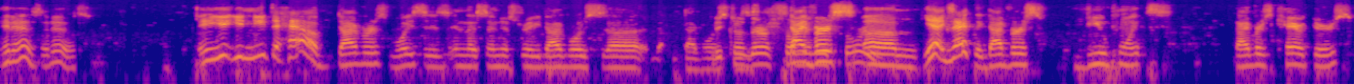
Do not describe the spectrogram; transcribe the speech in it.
It is. It is. And you, you need to have diverse voices in this industry, diverse, uh, diverse because there are so diverse, um, yeah, exactly, diverse viewpoints, diverse characters.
